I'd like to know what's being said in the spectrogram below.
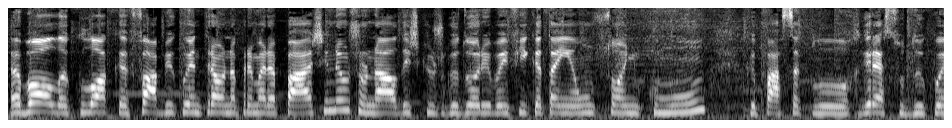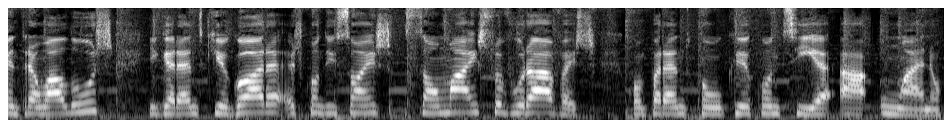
A bola coloca Fábio Coentrão na primeira página. O jornal diz que o jogador e o Benfica têm um sonho comum, que passa pelo regresso de Coentrão à luz e garante que agora as condições são mais favoráveis, comparando com o que acontecia há um ano.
